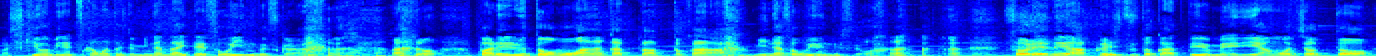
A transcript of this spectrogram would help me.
うんつか酒気帯びで捕まった人みんな大体そう言うんですから。あのバレると思わなかったとかみんなそう言うんですよ。それで悪質とかっていうメディアもちょっと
